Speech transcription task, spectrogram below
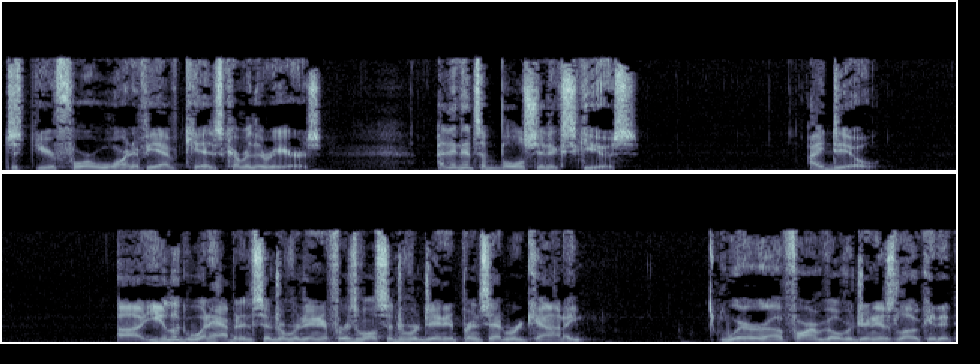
Just you're forewarned. If you have kids, cover their ears. I think that's a bullshit excuse. I do. Uh, you look at what happened in Central Virginia. First of all, Central Virginia, Prince Edward County where uh, Farmville, Virginia is located.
